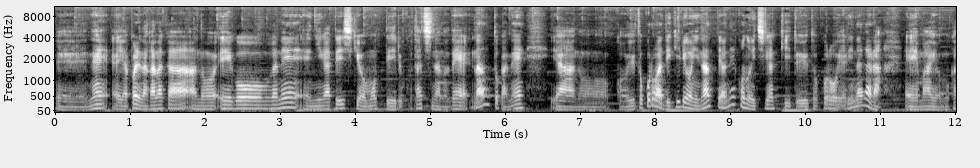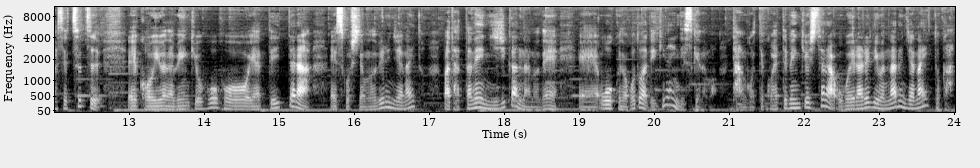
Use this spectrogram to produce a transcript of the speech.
えー、ね、やっぱりなかなかあの英語がね苦手意識を持っている子たちなのでなんとかねいやあのこういうところはできるようになったよねこの1学期というところをやりながら、えー、前を向かせつつ、え、こういうような勉強方法をやっていったら、え少しでも伸びるんじゃないと、まあ、たったね2時間なので、え多くのことはできないんですけども単語ってこうやって勉強したら覚えられるようになるんじゃないとか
